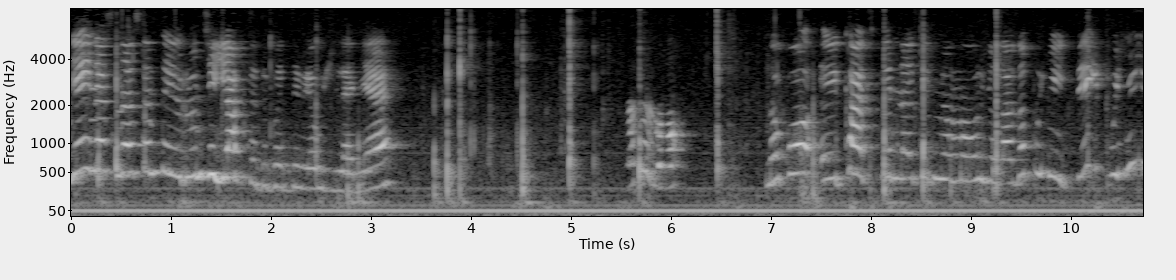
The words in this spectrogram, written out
Nie i na w następnej rundzie ja wtedy będę miał źle, nie? Dlaczego? No bo y, Kacper najpierw miał mało żelaza, później ty i później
